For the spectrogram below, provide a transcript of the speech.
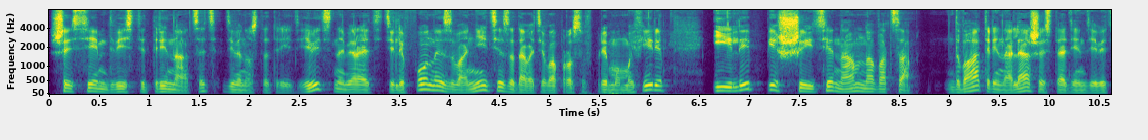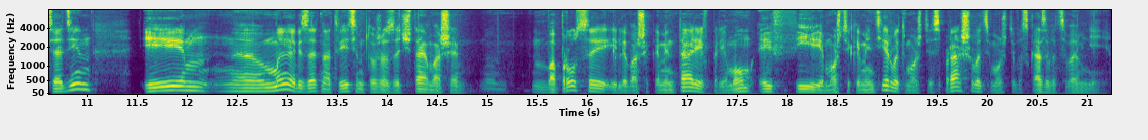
67213 93 9. Набирайте телефоны, звоните, задавайте вопросы в прямом эфире или пишите нам на WhatsApp 230 6191. И э, мы обязательно ответим, тоже зачитаем ваши э, вопросы или ваши комментарии в прямом эфире. Можете комментировать, можете спрашивать, можете высказывать свое мнение.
